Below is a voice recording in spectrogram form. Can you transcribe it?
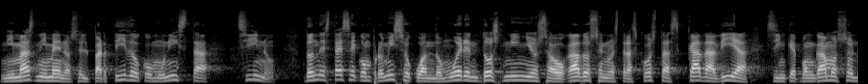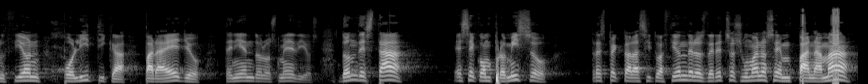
Ni más ni menos, el Partido Comunista Chino. ¿Dónde está ese compromiso cuando mueren dos niños ahogados en nuestras costas cada día sin que pongamos solución política para ello, teniendo los medios? ¿Dónde está ese compromiso respecto a la situación de los derechos humanos en Panamá,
